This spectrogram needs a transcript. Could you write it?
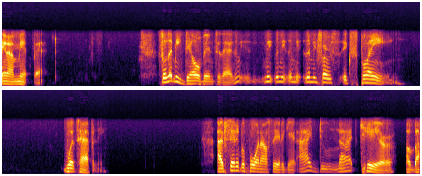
And I meant that. So let me delve into that. Let me let me let me let me, first explain what's happening. I've said it before and I'll say it again. I do not care about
